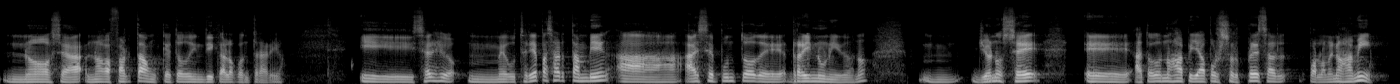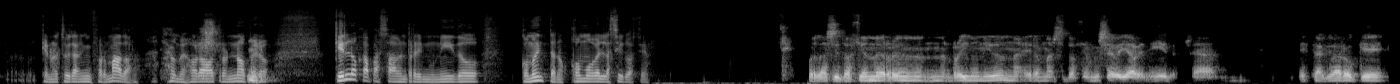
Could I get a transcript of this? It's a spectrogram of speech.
no, sea, no haga falta, aunque todo indica lo contrario. Y Sergio, me gustaría pasar también a, ese punto de Reino Unido, ¿no? Mm, yo no sé, eh, a todos nos ha pillado por sorpresa, por lo menos a mí, que no estoy tan informado, a lo mejor a otros no, pero ¿qué es lo que ha pasado en Reino Unido? Coméntanos, ¿cómo ves la situación? Pues la situación de Reino Unido era una situación que se veía venir. O sea, está claro que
